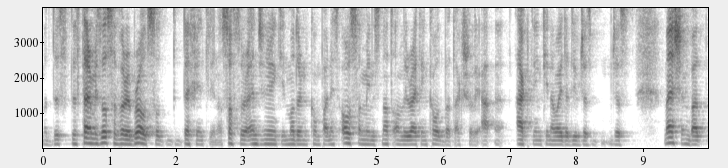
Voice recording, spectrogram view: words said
But this this term is also very broad so definitely you know software engineering in modern companies also means not only writing code but actually a- acting in a way that you've just just mentioned. But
